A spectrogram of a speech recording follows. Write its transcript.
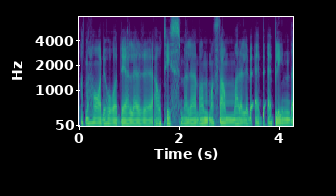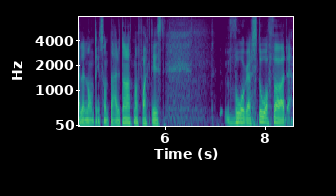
Att man har ADHD eller eh, autism eller man, man stammar eller är, är blind eller någonting sånt där. Utan att man faktiskt vågar stå för det.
